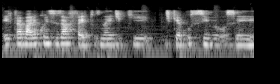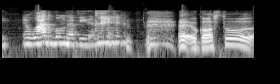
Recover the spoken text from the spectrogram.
ele trabalha com esses afetos, né? De que, de que é possível você é o lado bom da vida, né? É, eu gosto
